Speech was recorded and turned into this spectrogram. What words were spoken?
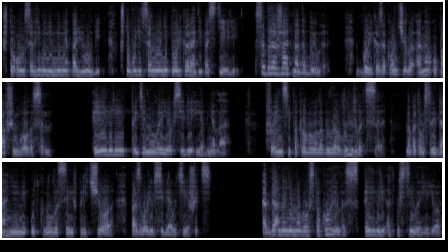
что он со временем меня полюбит, что будет со мной не только ради постели. Соображать надо было. Горько закончила она упавшим голосом. Эйвери притянула ее к себе и обняла. Фэнси попробовала было вырваться, но потом с рыданиями уткнулась ей в плечо, позволив себя утешить. Когда она немного успокоилась, Эйвери отпустила ее.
